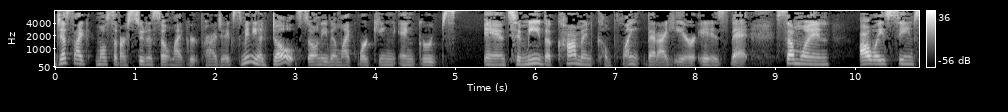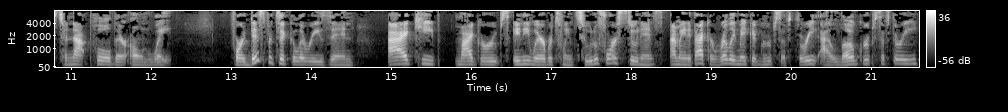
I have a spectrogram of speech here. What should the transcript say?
just like most of our students don't like group projects, many adults don't even like working in groups. And to me, the common complaint that I hear is that someone always seems to not pull their own weight. For this particular reason, I keep my groups anywhere between two to four students. I mean, if I can really make it groups of three, I love groups of three.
